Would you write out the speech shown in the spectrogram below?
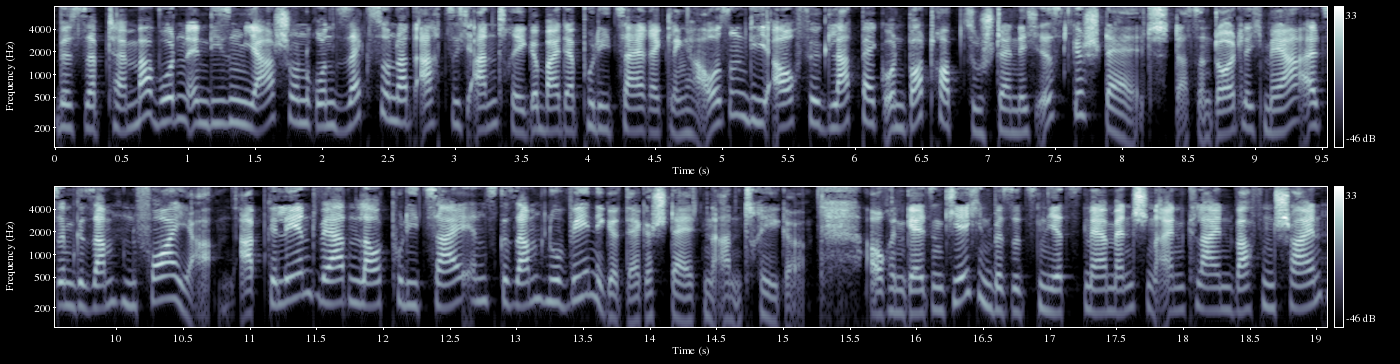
Bis September wurden in diesem Jahr schon rund 680 Anträge bei der Polizei Recklinghausen, die auch für Gladbeck und Bottrop zuständig ist, gestellt. Das sind deutlich mehr als im gesamten Vorjahr. Abgelehnt werden laut Polizei insgesamt nur wenige der gestellten Anträge. Auch in Gelsenkirchen besitzen jetzt mehr Menschen einen kleinen Waffenschein.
